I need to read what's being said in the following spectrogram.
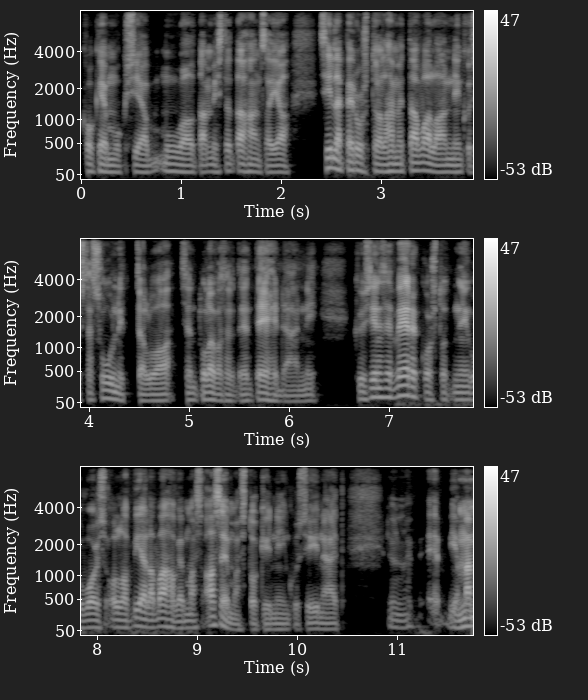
kokemuksia muualta, mistä tahansa, ja sillä perusteella me tavallaan niin kuin sitä suunnittelua sen tulevaisuuteen tehdään, niin kyllä siinä se verkostot niin kuin voisi olla vielä vahvemmassa asemassa toki niin kuin siinä, että kyllä. ja mä,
